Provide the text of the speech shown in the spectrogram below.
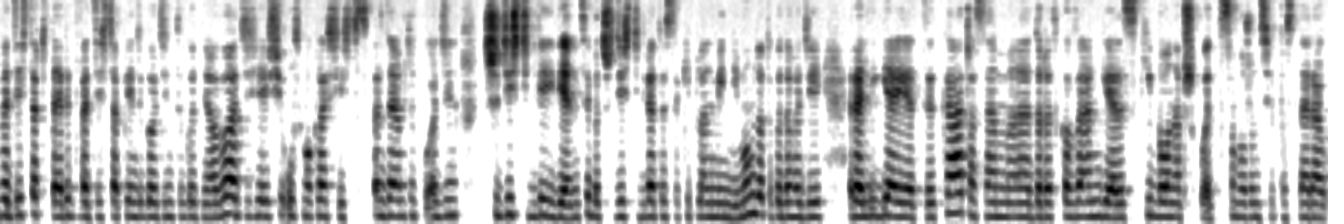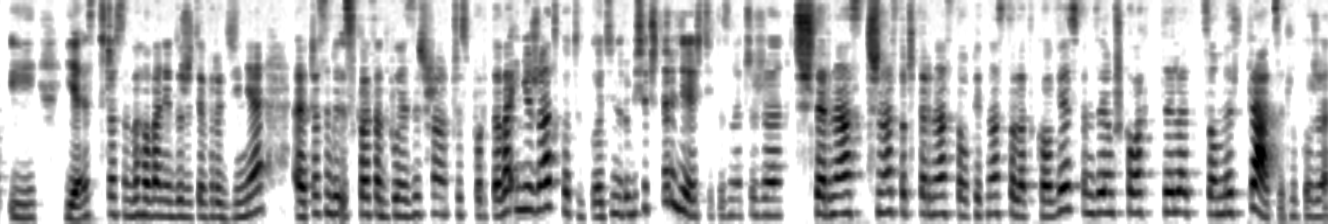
24-25 godzin tygodniowo, a dzisiejsi ósmoklasiści spędzają tych godzin 32 i więcej, bo 32 to jest taki plan minimum. Do tego dochodzi religia i etyka, czasem dodatkowy angielski, bo na przykład przykład samorząd się postarał i jest, czasem wychowanie do życia w rodzinie, e, czasem jest klasa dwujęzyczna czy sportowa i nierzadko tych godzin robi się 40, to znaczy, że 14, 13, 14, 15-latkowie spędzają w szkołach tyle, co my w pracy, tylko że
